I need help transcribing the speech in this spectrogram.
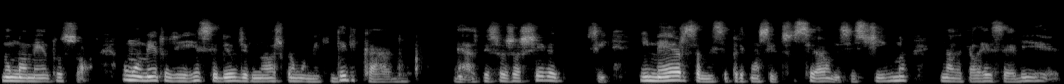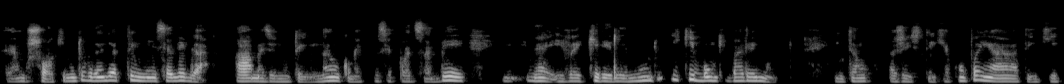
num momento só. O momento de receber o diagnóstico é um momento delicado. Né? As pessoas já chegam assim, imersa nesse preconceito social, nesse estigma, e na hora que ela recebe é um choque muito grande, a tendência é negar. Ah, mas eu não tenho não, como é que você pode saber? E, né, e vai querer ler muito, e que bom que vai ler muito. Então, a gente tem que acompanhar, tem que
